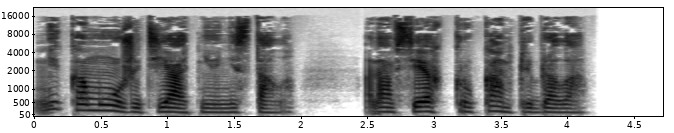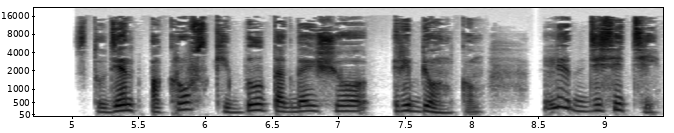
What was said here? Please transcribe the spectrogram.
Никому житья от нее не стало. Она всех к рукам прибрала. Студент Покровский был тогда еще ребенком — лет десяти.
